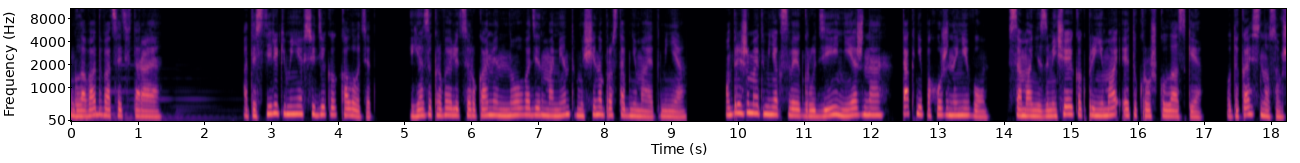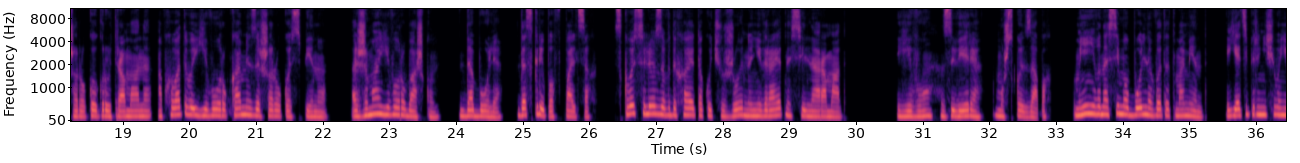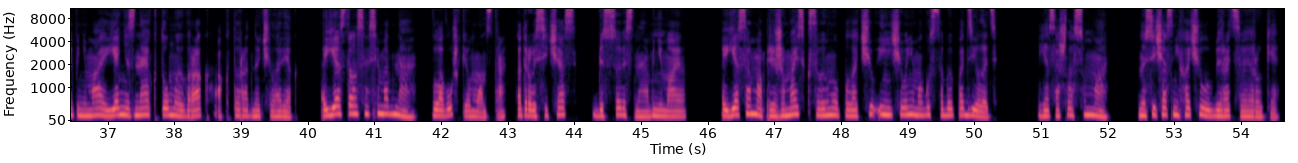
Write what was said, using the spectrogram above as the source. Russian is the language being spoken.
Глава 22. От истерики меня все дико колотит. Я закрываю лицо руками, но в один момент мужчина просто обнимает меня. Он прижимает меня к своей груди, нежно, так не похоже на него. Сама не замечаю, как принимаю эту крошку ласки. Утыкаясь носом в широкую грудь Романа, обхватывая его руками за широкую спину, сжимая его рубашку. До боли, до скрипа в пальцах. Сквозь слезы вдыхаю такой чужой, но невероятно сильный аромат. Его, зверя, мужской запах. Мне невыносимо больно в этот момент. Я теперь ничего не понимаю, я не знаю, кто мой враг, а кто родной человек. Я осталась совсем одна, в ловушке у монстра, которого сейчас бессовестно обнимаю. Я сама прижимаюсь к своему палачу и ничего не могу с собой поделать. Я сошла с ума, но сейчас не хочу убирать свои руки.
